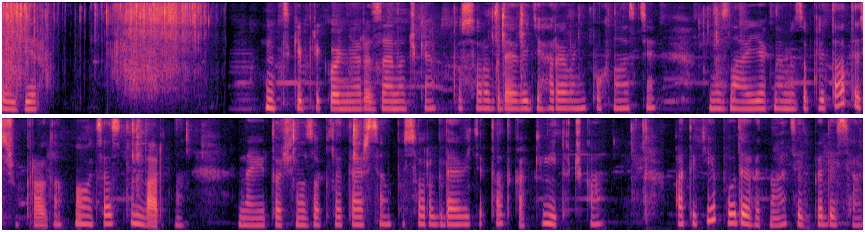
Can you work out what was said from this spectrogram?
вибір. Такі прикольні резиночки по 49 гривень пухнасті. Не знаю, як ними заплітатись, щоправда. Ну, ця стандартна. В неї точно заплетешся по 49, та така квіточка. А такі по 19,50.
